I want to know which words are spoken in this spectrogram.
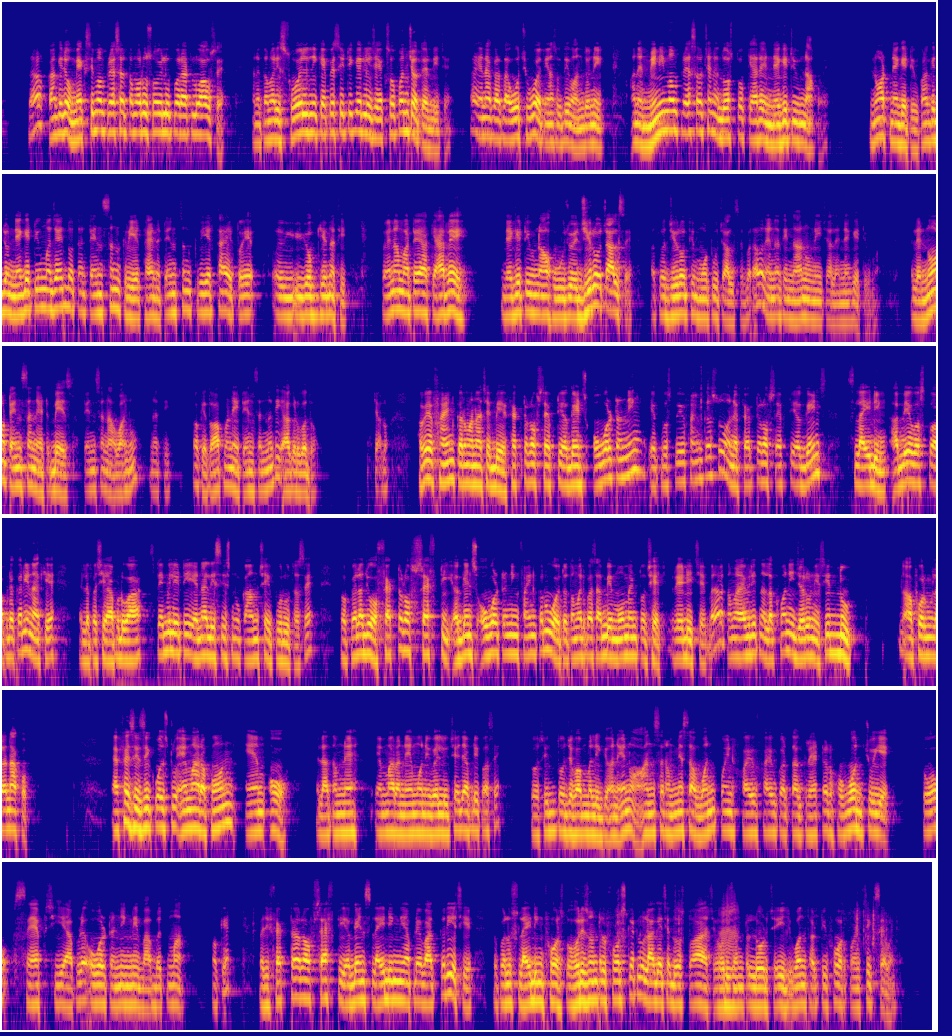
બરાબર? કારણ કે જો મેક્સિમમ પ્રેશર તમારું સોઇલ ઉપર આટલું આવશે અને તમારી સોઇલની કેપેસિટી કેટલી છે? એકસો પંચોતેરની છે. એના કરતાં ઓછું હોય ત્યાં સુધી વાંધો નહીં. અને મિનિમમ પ્રેશર છે ને દોસ્તો ક્યારેય નેગેટિવ ના હોય. નોટ નેગેટિવ કારણ કે જો નેગેટિવમાં જાય તો ત્યાં ટેન્શન ક્રિએટ થાય. ને ટેન્શન ક્રિએટ થાય તો એ યોગ્ય નથી. તો એના માટે આ ક્યારેય નેગેટિવ ના હોવું જોઈએ. જીરો ચાલશે અથવા જીરોથી મોટું ચાલશે, બરાબર? એનાથી નાનું નહીં ચાલે નેગેટિવમાં એટલે no tension at base tension આવવાનું નથી. ઓકે તો આપણને ટેન્શન નથી. આગળ વધો. ચાલો. હવે ફાઇન કરવાના છે બે. Factor of safety against overturning એક વસ્તુ એ ફાઇન કરશું અને factor of safety against sliding આ બે વસ્તુ આપણે કરી નાખીએ. એટલે પછી આપણું આ સ્ટેબિલિટી એનાલિસિસનું કામ છે એ પૂરું થશે. તો પહેલાં જુઓ factor of safety against overturning find કરવું હોય તો તમારી પાસે આ બે મોમેન્ટ તો છે જ. રેડી છે. બરાબર? તમારે આવી રીતના લખવાની જરૂર નહીં. સીધું આ ફોર્મ્યુલા નાખો. F S is equals to M R upon M O એટલે આ તમને એમ આર અને એમઓની વેલ્યુ છે જ આપણી પાસે. તો સીધો જવાબ મળી ગયો. અને એનો આન્સર હંમેશા વન પોઈન્ટ ફાઇવ ફાઇવ કરતાં ગ્રેટર હોવો જ જોઈએ. તો સેફ છીએ આપણે ઓવરટર્નિંગની બાબતમાં. ઓકે પછી ફેક્ટર ઓફ સેફ્ટી અગેન્સ્ટ સ્લાઇડિંગની આપણે વાત કરીએ છીએ, તો પેલું સ્લાઇડિંગ ફોર્સ તો હોરિઝોન્ટલ ફોર્સ કેટલું લાગે છે દોસ્તો? આ છે હોરિઝોન્ટલ લોડ છે, એ જ one thirty four point six seven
